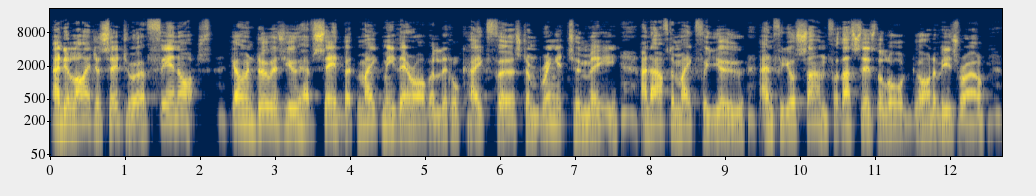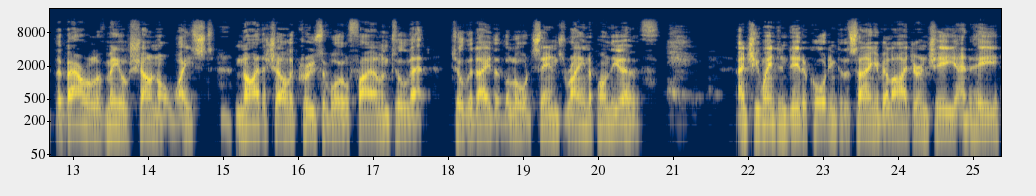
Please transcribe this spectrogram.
And Elijah said to her, Fear not, go and do as you have said, but make me thereof a little cake first, and bring it to me, and after make for you and for your son. For thus says the Lord God of Israel, The barrel of meal shall not waste, neither shall the cruse of oil fail until that till the day that the Lord sends rain upon the earth. And she went and did according to the saying of Elijah, and she and he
